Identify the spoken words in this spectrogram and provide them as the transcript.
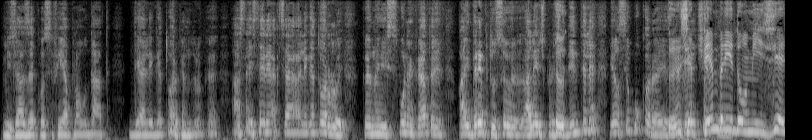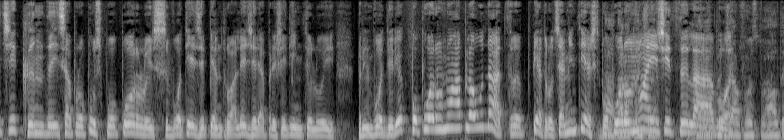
mizează că o să fie aplaudat de alegători, pentru că asta este reacția alegătorului. Când îi spune că, iată, ai dreptul să alegi președintele, el se bucură. Este în septembrie 2010, când i s-a propus poporului să voteze pentru alegerea președintelui prin vot direct, poporul nu a aplaudat. Petru, ți amintești? Poporul da, atunci, nu a ieșit la atunci vot. a fost o altă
